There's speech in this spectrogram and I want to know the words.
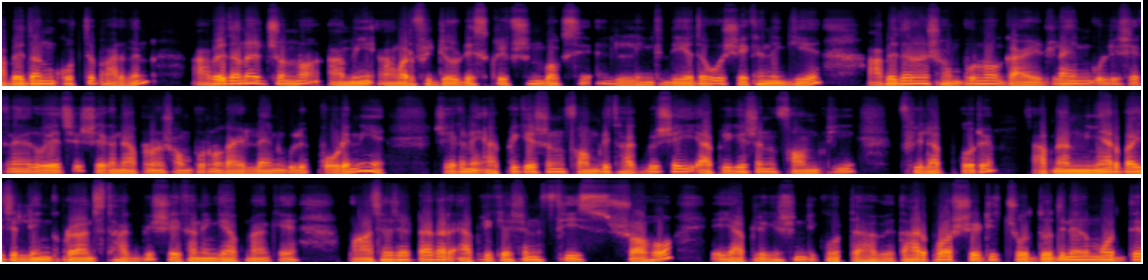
আবেদন করতে পারবেন। আবেদনের জন্য আমি আমার ভিডিও ডিসক্রিপশন বক্সে লিংক দিয়ে দেবো। সেখানে গিয়ে আবেদনের সম্পূর্ণ গাইডলাইনগুলি সেখানে রয়েছে। সেখানে আপনারা সম্পূর্ণ গাইডলাইনগুলি পড়ে নিয়ে সেখানে অ্যাপ্লিকেশন ফর্মটি থাকবে। সেই অ্যাপ্লিকেশন ফর্মটি ফিল আপ করে আপনার নিয়ার বাই যে লিঙ্ক ব্রাঞ্চ থাকবে, সেখানে গিয়ে আপনাকে পাঁচ হাজার টাকার অ্যাপ্লিকেশন ফিস সহ এই অ্যাপ্লিকেশনটি করতে হবে। তারপর সেটি চোদ্দ দিনের মধ্যে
